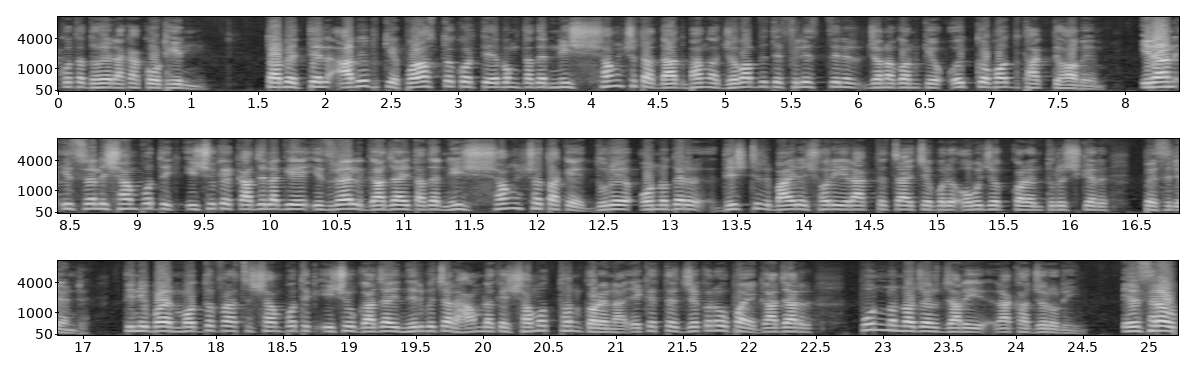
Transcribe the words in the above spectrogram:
একতা ধরে রাখা কঠিন। তবে তেল আবিবকে পরাস্ত করতে এবং তাদের নৃশংসতা দাঁত ভাঙা জবাব দিতে ফিলিস্তিনের জনগণকে ঐক্যবদ্ধ থাকতে হবে। ইরান ইসরায়েলি সাম্প্রতিক ইস্যুকে কাজে লাগিয়ে ইসরায়েল গাজায় তাদের নৃশংসতাকে দূরে অন্যদের দৃষ্টির বাইরে সরিয়ে রাখতে চাইছে বলে অভিযোগ করেন তুরস্কের প্রেসিডেন্ট। তিনি বলেন, মধ্যপ্রাচ্যের সাম্প্রতিক ইস্যু গাজায় নির্বিচার হামলাকে সমর্থন করে না। এক্ষেত্রে যে কোনো উপায়ে গাজার পূর্ণ নজর জারি রাখা জরুরি। এছাড়াও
